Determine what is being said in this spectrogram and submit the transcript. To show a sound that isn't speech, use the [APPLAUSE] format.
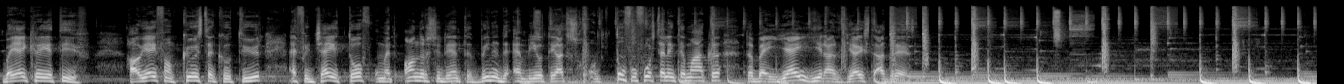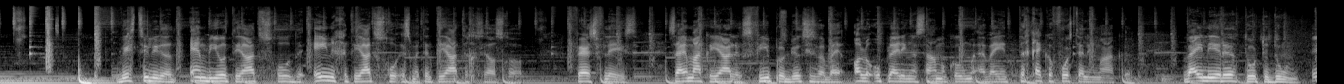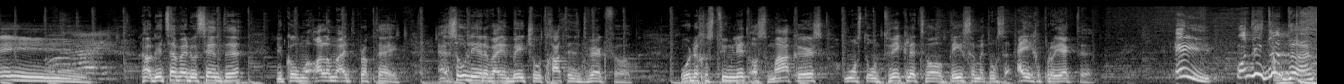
Ben jij creatief? Hou jij van kunst en cultuur en vind jij het tof om met andere studenten binnen de MBO Theaterschool een toffe voorstelling te maken? Dan ben jij hier aan het juiste adres. Wisten jullie dat MBO Theaterschool de enige theaterschool is met een theatergezelschap? Vers Vlees. Zij maken jaarlijks vier producties waarbij alle opleidingen samenkomen en wij een te gekke voorstelling maken. Wij leren door te doen. Hey! Nou, dit zijn mijn docenten. Die komen allemaal uit de praktijk. En zo leren wij een beetje hoe het gaat in het werkveld. We worden gestimuleerd als makers om ons te ontwikkelen terwijl we bezig zijn met onze eigen projecten. Hé, hey, wat is dat dan?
